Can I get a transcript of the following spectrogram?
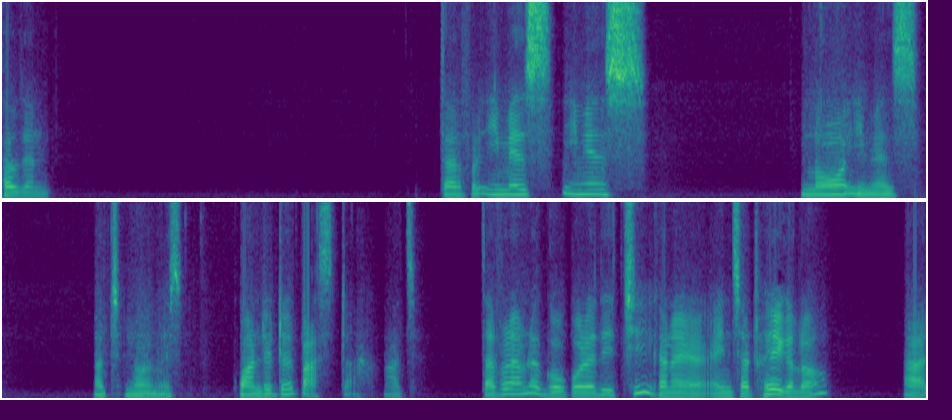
থাউজেন্ড তারপর ইমেজ ইমেজ নো ইমেজ আচ্ছা নো ইমেজ কোয়ান্টিটির পাঁচটা আচ্ছা। তারপরে আমরা গো করে দিচ্ছি, এখানে ইনসার্ট হয়ে গেল। আর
